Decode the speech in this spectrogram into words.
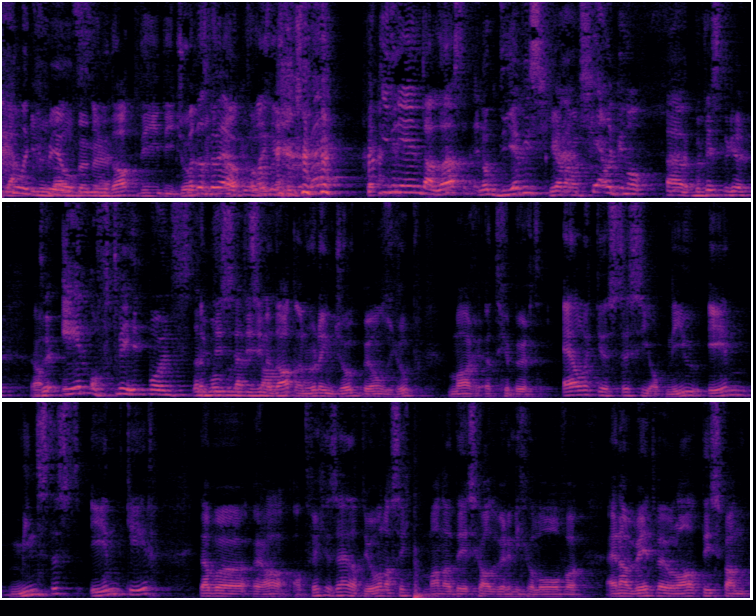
belachelijk inderdaad. veel bij mij. Inderdaad, die, die joke... Maar dat is bij mij ook. Ja, Iedereen dat luistert en ook DM is, je gaat dat waarschijnlijk kunnen eh, bevestigen. Ja. De één of twee hitpoints dat Het is, het is inderdaad een running joke bij onze groep, maar het gebeurt elke sessie opnieuw, één, minstens één keer, dat we ja, aan het vechten zijn, dat Jonas zegt, man, deze gaan we weer niet geloven. En dan weten wij wel al, het is van,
